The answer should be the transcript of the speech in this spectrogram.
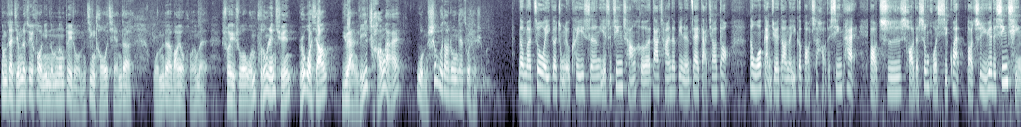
那么在节目的最后，您能不能对着我们镜头前的我们的网友朋友们说一说，我们普通人群如果想远离肠癌，我们生活当中应该做些什么？那么作为一个肿瘤科医生，也是经常和大肠癌的病人在打交道。那我感觉到呢，一个保持好的心态，保持好的生活习惯，保持愉悦的心情，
